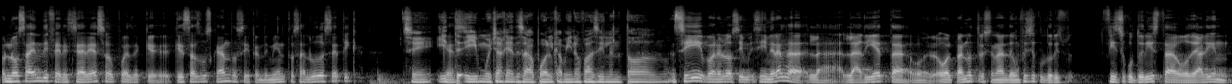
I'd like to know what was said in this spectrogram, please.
no saben diferenciar eso, pues de que, estás buscando, si rendimiento, salud, estética. Sí, y, y, mucha gente se va por el camino fácil en todo, ¿no? Sí, por ejemplo, si, miras la, la, la dieta o el, o el, plan nutricional de un fisiculturista o de alguien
